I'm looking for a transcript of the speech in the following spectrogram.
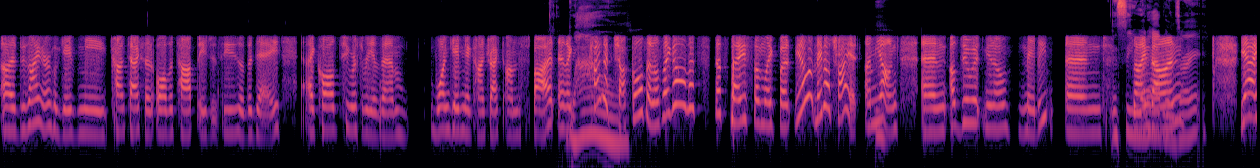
a designer who gave me contacts at all the top agencies of the day. I called two or three of them one gave me a contract on the spot and I wow. kind of chuckled and I was like, "Oh, that's that's nice." I'm like, "But you know what? Maybe I'll try it. I'm mm. young and I'll do it, you know, maybe." And, and see signed happens, on. right? Yeah, I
